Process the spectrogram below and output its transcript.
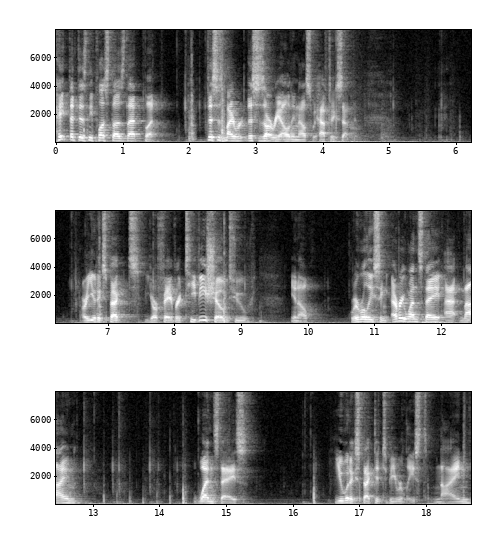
hate that Disney Plus does that, but this is my this is our reality now, so we have to accept it. Or you'd expect your favorite TV show to, you know, we're releasing every Wednesday at 9 Wednesdays. You would expect it to be released 9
